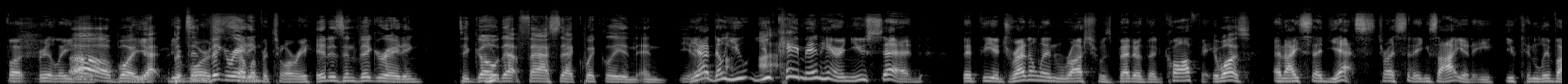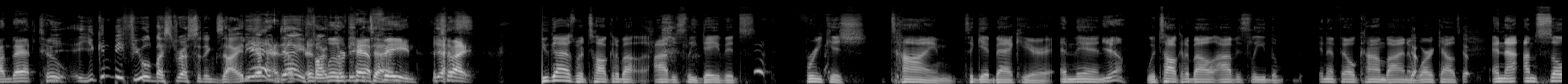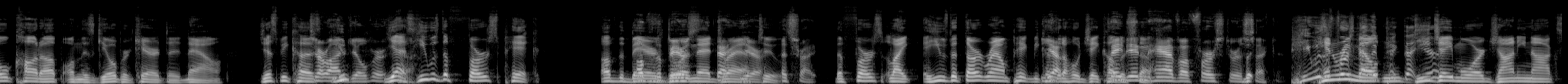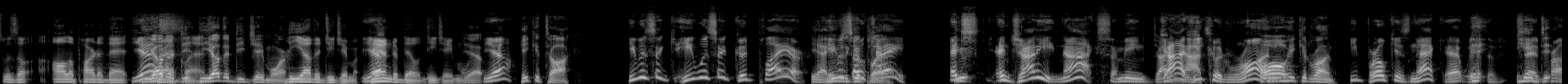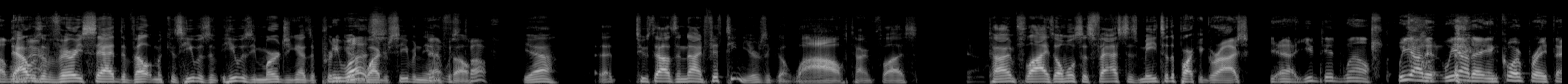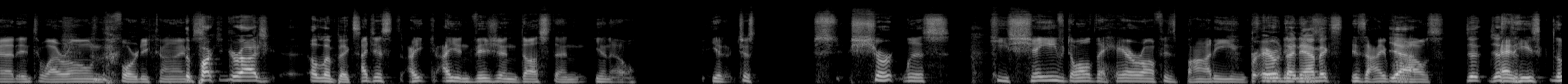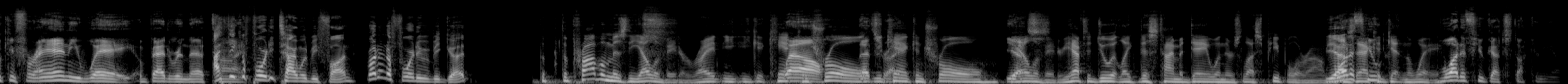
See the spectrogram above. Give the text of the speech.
but really, Oh boy, yeah, it's invigorating. celebratory. It is invigorating to go that fast, that quickly, and and you know, yeah, no, you you came in here and you said that the adrenaline rush was better than coffee. it was. And I said, yes, stress and anxiety, you can live on that too. You can be fueled by stress and anxiety Yeah, every day. and a Five little thirty to 10. caffeine. That's Yes. right. You guys were talking about obviously David's freakish time to get back here, and then Yeah. we're talking about obviously the NFL Combine and Yep. workouts, Yep. and I, I'm so caught up on this Gilbert character now, just because Jarron you- Gilbert? Yes, Yeah. he was the first pick of the Bears, of the Bears during that draft year. too. That's right. The first, like he was the third round pick because yeah, of the whole Jay Cutler They didn't stuff. have a first or a But- second. He was the Henry first Melton, that DJ year? Moore, Johnny Knox was a, all a part of that. Yeah. The draft other, D- the other DJ Moore. the other DJ Moore, Yeah. Vanderbilt DJ Moore. yeah, Yeah. he could talk. He was a he was a good player. Yeah, he was a good okay. player. And He- and Johnny Knox, I mean, Johnny God, Knox. he could run. Oh, he could run. He broke his neck. That was the He sad did- problem. that was a very sad development because he was a, he was emerging as a pretty He good was. wide receiver in the That NFL. was tough. Yeah, That 2009, 15 years ago. Wow, time flies. Time flies almost as fast as me to the parking garage. Yeah, you did well. We ought to we ought to incorporate that into our own forty times. The parking garage uh, Olympics. I just I I envision Dustin, you know, you know, just shirtless. He shaved all the hair off his body For including his- aerodynamics? his, Yeah. eyebrows, Just, just and to- he's looking for any way a veteran that I think a 40 time would be fun. Running a 40 would be good. The, the problem is the elevator, right? You, you can't Well, control. that's You right. can't control the Yes. elevator. You have to do it like this time of day when there's less people around. Yeah. What if that you- could get in the way. what if you got stuck in the elevator?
